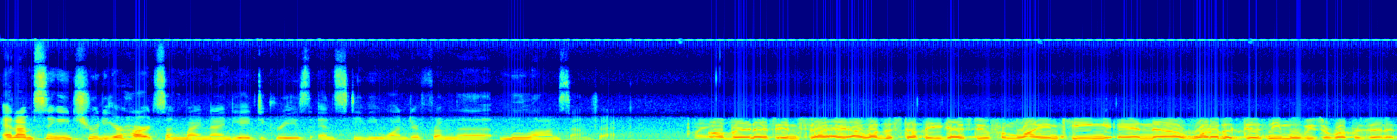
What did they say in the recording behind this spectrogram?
And I'm singing True to Your Heart, sung by 98 Degrees and Stevie Wonder from the Mulan soundtrack. Oh, very nice. And so I, I love the stuff that you guys do from Lion King. And uh, what other Disney movies are represented?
